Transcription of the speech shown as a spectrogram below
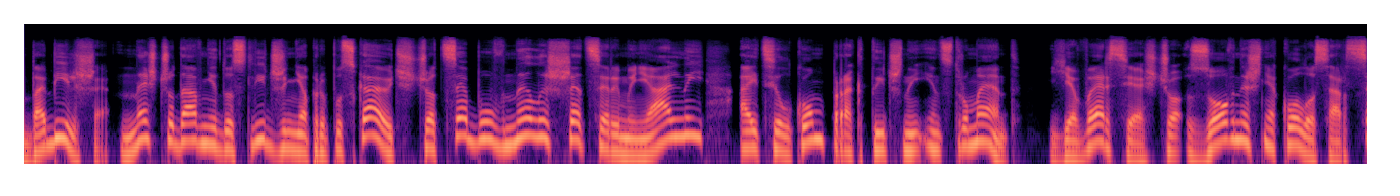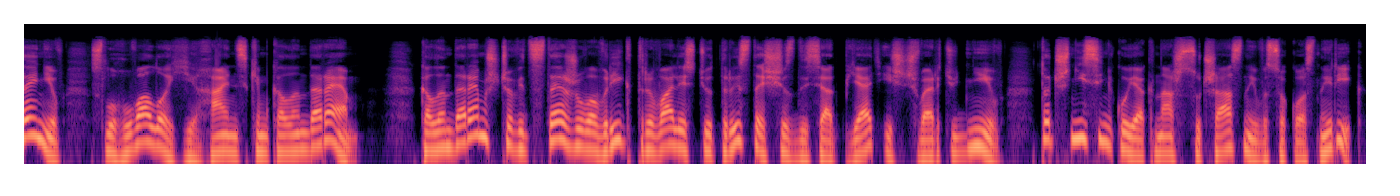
Ба більше, нещодавні дослідження припускають, що це був не лише церемоніальний, а й цілком практичний інструмент. Є версія, що зовнішнє коло арсенів слугувало гігантським календарем. Календарем, що відстежував рік тривалістю 365 із чвертю днів, точнісінько як наш сучасний високосний рік.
